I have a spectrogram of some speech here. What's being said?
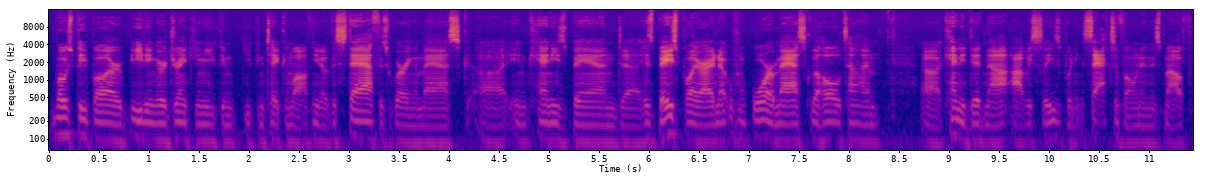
most people are eating or drinking. You can you can take them off. You know, the staff is wearing a mask. Uh, in Kenny's band, uh, his bass player I know wore a mask the whole time. Uh, Kenny did not. Obviously, he's putting a saxophone in his mouth.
